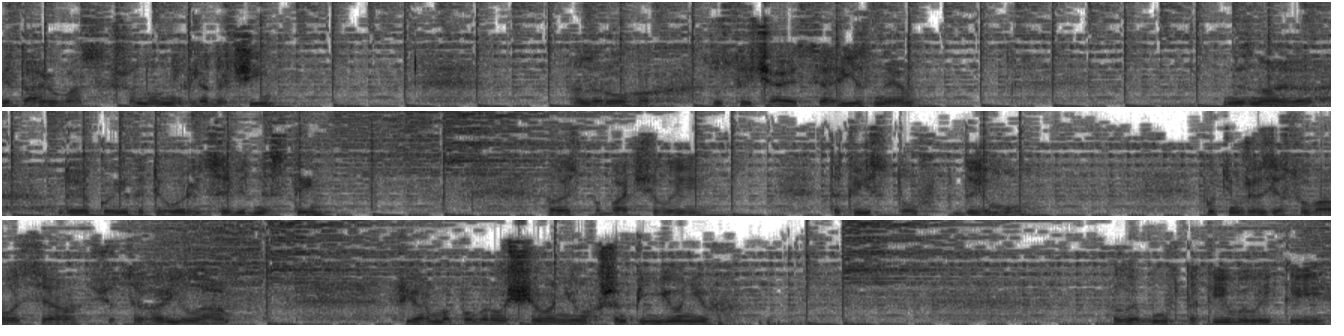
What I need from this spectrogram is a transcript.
Вітаю вас, шановні глядачі. На дорогах зустрічається різне. Не знаю, до якої категорії це віднести. Але ось побачили такий стовп диму. Потім вже з'ясувалося, що це горіла ферма по вирощуванню шампіньйонів. Але був такий великий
